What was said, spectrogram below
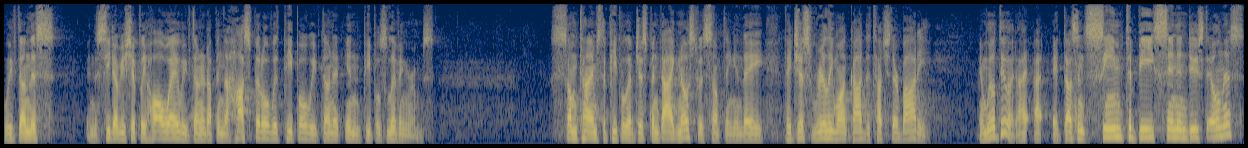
We've done this in the C.W. Shipley hallway. We've done it up in the hospital with people. We've done it in people's living rooms. Sometimes the people have just been diagnosed with something and they, they just really want God to touch their body. And we'll do it. I, I, it doesn't seem to be sin induced illness.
